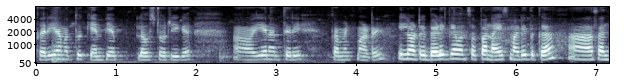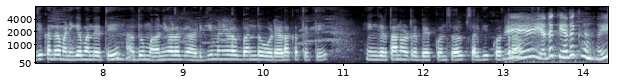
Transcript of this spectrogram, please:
ಕರಿಯ ಮತ್ತು ಕೆಂಪಿಯ ಲವ್ ಸ್ಟೋರಿಗೆ ಏನಂತೀರಿ? ಕಮೆಂಟ್ ಮಾಡಿರಿ. ಇಲ್ಲಿ ನೋಡ್ರಿ ಬೆಳಿಗ್ಗೆ ಒಂದು ಸ್ವಲ್ಪ ನೈಸ್ ಮಾಡಿದ್ದಕ್ಕೆ ಸಂಜೆಗೆ ಅಂದ್ರೆ ಮನೆಗೆ ಬಂದೈತಿ. ಅದು ಮನೆಯೊಳಗೆ ಅಡುಗೆ ಮನೆಯೊಳಗೆ ಬಂದು ಓಡಾಡಕತ್ತೈತಿ ಹಿಂಗಿರ್ತಾ ನೋಡ್ರಿ ಬೇಕು ಒಂದು ಸ್ವಲ್ಪ ಸಲ್ಗಿ ಕೊಟ್ಟರೆ ಏ ಎದಕ್ಕೆ ಎದಕ್ಕೆ ಐ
